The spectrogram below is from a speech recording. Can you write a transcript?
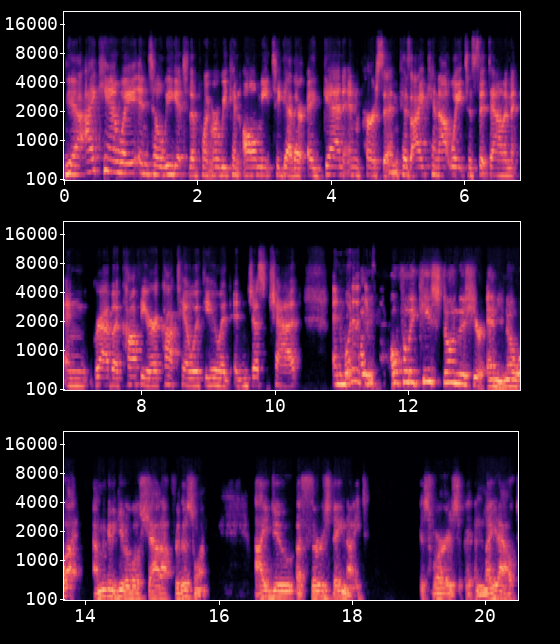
Yeah, I can't wait until we get to the point where we can all meet together again in person because I cannot wait to sit down and, and, grab a coffee or a cocktail with you and, and just chat. And one hopefully, of the things. Hopefully, Keystone this year. And you know what? I'm going to give a little shout out for this one. I do a Thursday night as far as a night out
